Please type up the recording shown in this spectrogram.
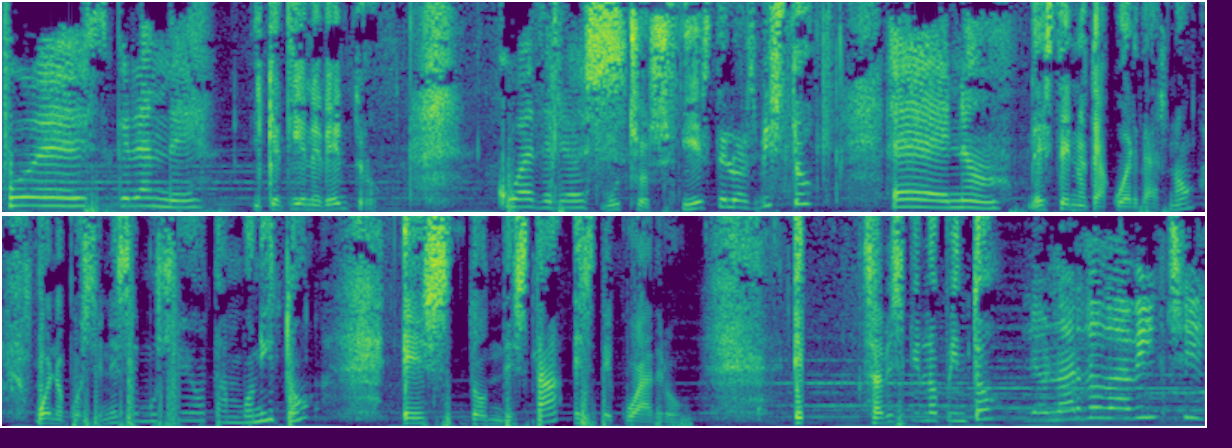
Pues grande. ¿Y qué tiene dentro? Cuadros. Muchos. ¿Y este lo has visto? Eh, no. Este no te acuerdas, ¿no? Bueno, pues en ese museo tan bonito es donde está este cuadro. Eh, ¿Sabes quién lo pintó? Leonardo da Vinci.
